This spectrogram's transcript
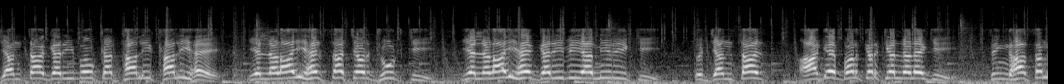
जनता गरीबों का थाली खाली है। ये लड़ाई है सच और झूठ की। ये लड़ाई है गरीबी अमीरी की। तो जनता आगे बढ़ करके लड़ेगी। सिंहासन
